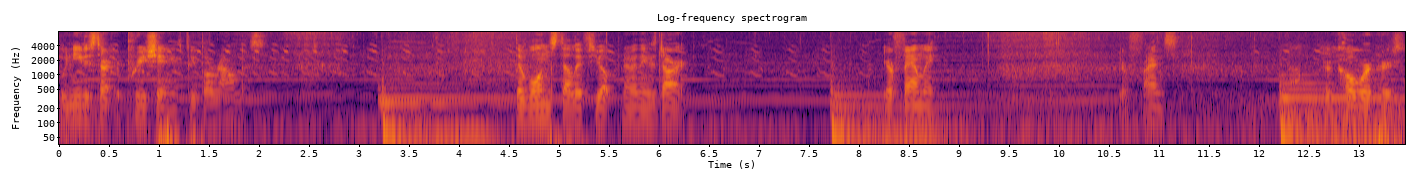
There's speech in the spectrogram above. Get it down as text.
We need to start appreciating the people around us. The ones that lift you up when everything's dark. Your family. Your friends. Your co-workers.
